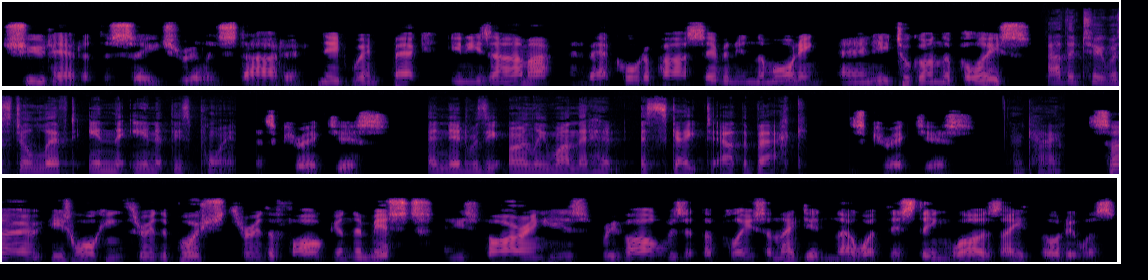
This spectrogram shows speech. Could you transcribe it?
shootout at the siege really started. Ned went back in his armour at about quarter past seven in the morning and he took on the police. Other two were still left in the inn at this point. That's correct, yes. And Ned was the only one that had escaped out the back. That's correct, yes. Okay. So he's walking through the bush, through the fog and the mist, and he's firing his revolvers at the police, and they didn't know what this thing was. They thought it was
